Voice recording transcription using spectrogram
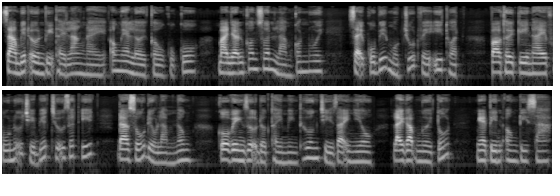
Giang biết ơn vị thầy lang này, ông nghe lời cầu của cô mà nhận con Xuân làm con nuôi, dạy cô biết một chút về y thuật. Vào thời kỳ này phụ nữ chỉ biết chữ rất ít, đa số đều làm nông. Cô vinh dự được thầy mình thương chỉ dạy nhiều, lại gặp người tốt, nghe tin ông đi xa,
